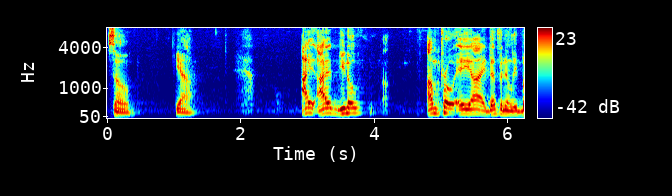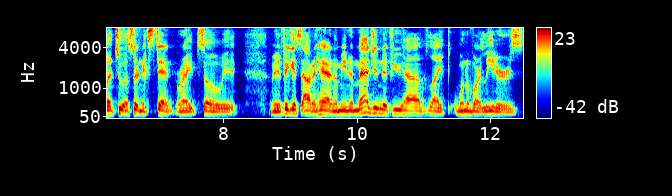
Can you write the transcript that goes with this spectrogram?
So, yeah, I I you know I'm pro AI definitely, but to a certain extent, right? So it, I mean, if it gets out of hand, I mean, imagine if you have like one of our leaders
